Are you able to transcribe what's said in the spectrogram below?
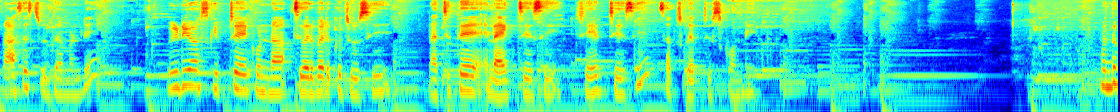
ప్రాసెస్ చూద్దామండి. వీడియో స్కిప్ చేయకుండా చివరి వరకు చూసి నచ్చితే లైక్ చేసి షేర్ చేసి సబ్స్క్రైబ్ చేసుకోండి. ముందు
